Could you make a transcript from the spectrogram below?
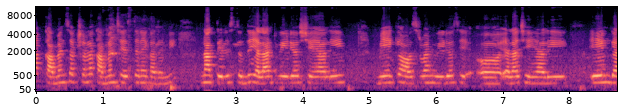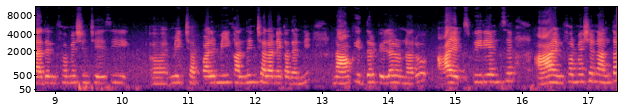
నాకు కమెంట్ సెక్షన్లో కమెంట్ చేస్తేనే కదండి నాకు తెలుస్తుంది. ఎలాంటి వీడియోస్ చేయాలి? మీకు అవసరమైన వీడియోస్ ఎలా చేయాలి? ఏం గ్యాదర్ ఇన్ఫర్మేషన్ చేసి మీకు చెప్పాలి. మీకు అందించాలనే కదండి. నాకు ఇద్దరు పిల్లలు ఉన్నారు. ఆ ఎక్స్పీరియన్స్ ఆ ఇన్ఫర్మేషన్ అంతా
